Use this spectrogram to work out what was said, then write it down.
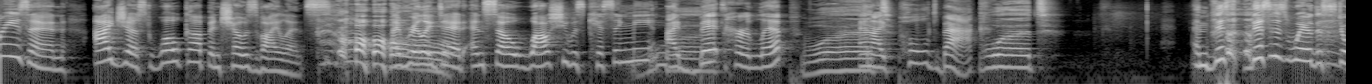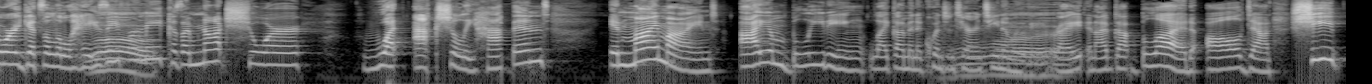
reason, I just woke up and chose violence. I really did. And so while she was kissing me, I bit her lip What? and I pulled back. What? And this this is where the story gets a little hazy for me because I'm not sure what actually happened. In my mind, I am bleeding like I'm in a Quentin Tarantino movie, right? And I've got blood all down. She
